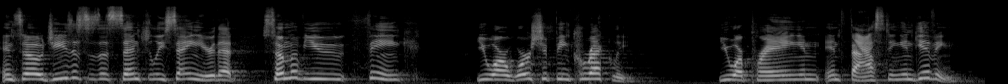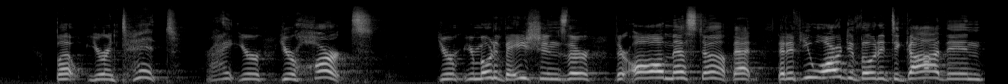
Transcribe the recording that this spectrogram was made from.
And so Jesus is essentially saying here that some of you think you are worshiping correctly. You are praying and, and fasting and giving. But your intent, right? Your, your heart, your, your motivations, they're, they're all messed up. That, that if you are devoted to God, then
